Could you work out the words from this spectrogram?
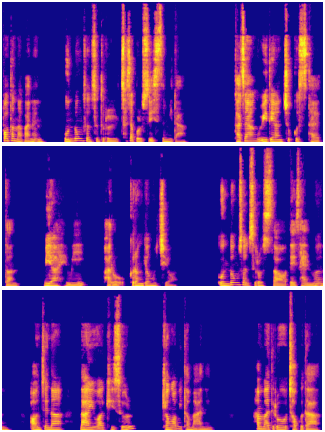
뻗어나가는 운동선수들을 찾아볼 수 있습니다. 가장 위대한 축구 스타였던 미아햄이 바로 그런 경우지요. 운동선수로서 내 삶은 언제나 나이와 기술, 경험이 더 많은 한마디로 저보다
